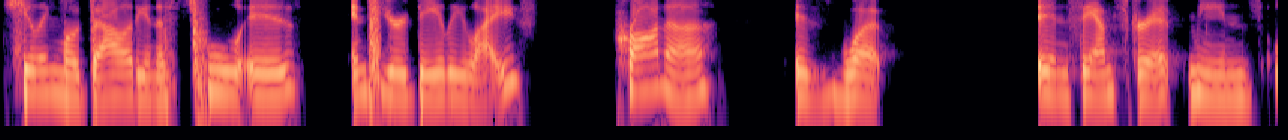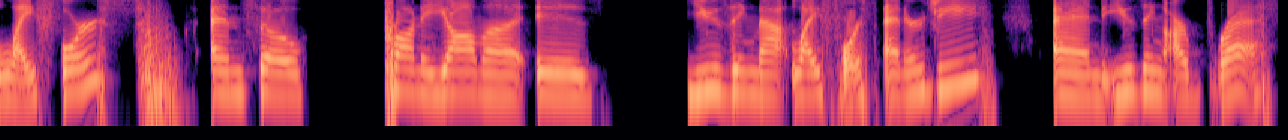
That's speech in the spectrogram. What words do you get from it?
healing modality and this tool is into your daily life. Prana is what in Sanskrit means life force. And so pranayama is using that life force energy and using our breath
